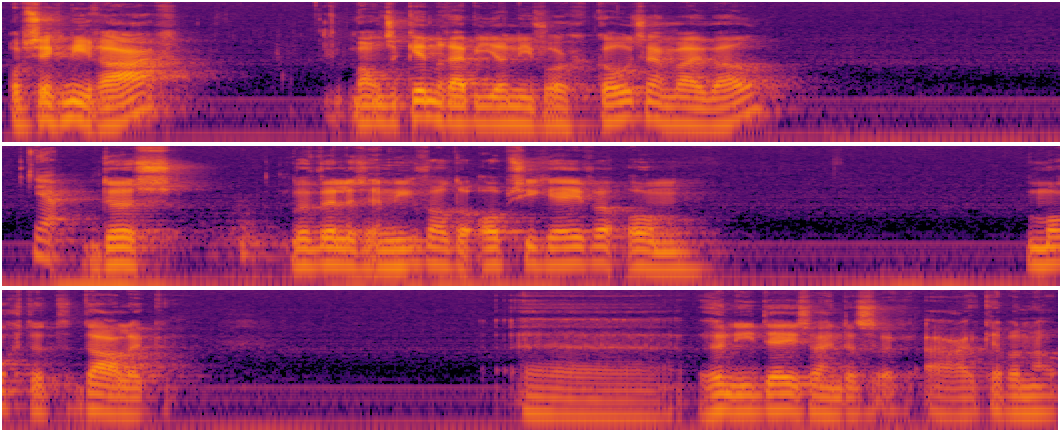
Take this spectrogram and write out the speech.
op zich niet raar. Maar onze kinderen hebben hier niet voor gekozen en wij wel. ja, Dus we willen ze in ieder geval de optie geven om, mocht het dadelijk eh, hun idee zijn, dat ze, ah, ik heb er nou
